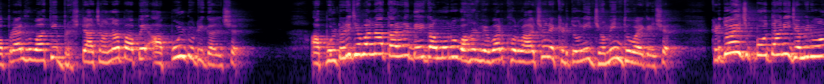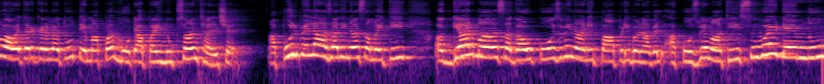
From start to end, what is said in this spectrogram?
વપરાયેલ હોવાથી ભ્રષ્ટાચારના પાપે આ પુલ તૂટી ગયેલ છે. આ પુલ તૂટી જવાના કારણે બે ગામોનો વાહન વ્યવહાર ખોરવાયો છે અને ખેડૂતોની જમીન ધોવાઈ ગઈ છે. ખેડૂતોએ જ પોતાની જમીનમાં વાવેતર કરેલ હતું, તેમાં પણ મોટા પાયે નુકસાન થયેલ છે. આ પુલ પહેલાં આઝાદીના સમયથી અગિયાર માસ અગાઉ કોઝવે નાની પાપડી બનાવેલ. આ કોઝવેમાંથી સુવઈ ડેમનું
